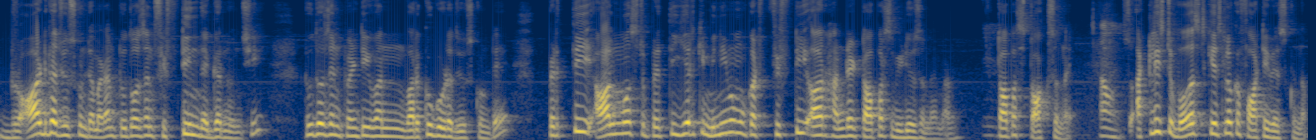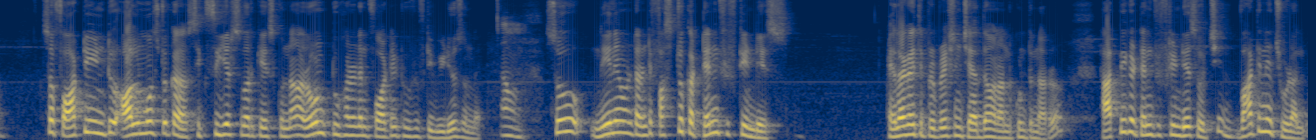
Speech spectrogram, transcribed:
బ్రాడ్గా చూసుకుంటే మేడం టూ థౌజండ్ ఫిఫ్టీన్ దగ్గర నుంచి టూ థౌజండ్ ట్వంటీ వన్ వరకు కూడా చూసుకుంటే ప్రతి ఆల్మోస్ట్ ప్రతి ఇయర్కి మినిమం ఒక fifty or hundred toppers videos ఉన్నాయి మేడం. టాపర్ స్టాక్స్ ఉన్నాయి. సో అట్లీస్ట్ వర్స్ట్ కేసులో ఒక ఫార్టీ వేసుకుందాం. సో ఫార్టీ ఇంటూ ఆల్మోస్ట్ ఒక సిక్స్ ఇయర్స్ వరకు వేసుకున్న around two hundred and forty two fifty videos ఉన్నాయి. సో నేనేమంటానంటే ఫస్ట్ ఒక టెన్ ఫిఫ్టీన్ డేస్ ఎలాగైతే ప్రిపరేషన్ చేద్దాం అని అనుకుంటున్నారో హ్యాపీగా టెన్ ఫిఫ్టీన్ డేస్ వచ్చి వాటినే చూడాలి.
